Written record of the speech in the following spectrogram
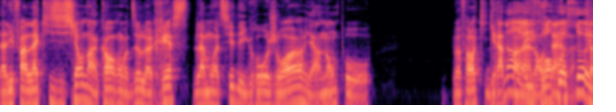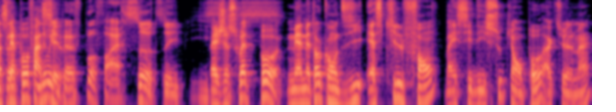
d'aller faire l'acquisition d'encore, on va dire, le reste de la moitié des gros joueurs. Ils en ont pour. Il va falloir qu'ils grattent Non, pendant ils longtemps. feront pas ça. Ça ils serait peuvent- pas facile. Nous, ils peuvent pas faire ça, tu sais. Ben, je souhaite pas. Mais admettons qu'on dit, est-ce qu'ils le font? Ben, c'est des sous qu'ils ont pas actuellement.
